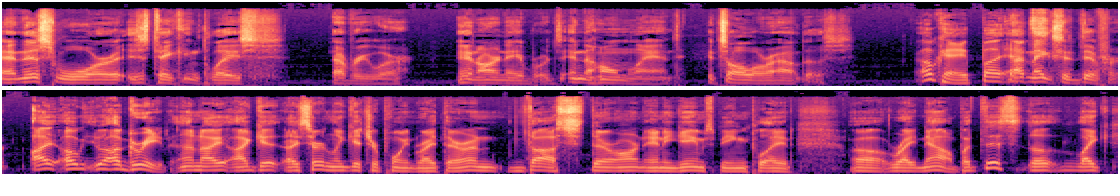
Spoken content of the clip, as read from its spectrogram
And this war is taking place everywhere in our neighborhoods, in the homeland. It's all around us. okay, but That makes it different. I oh, agreed, and I, I get I certainly get your point right there, and thus there aren't any games being played uh, right now. But this uh, like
